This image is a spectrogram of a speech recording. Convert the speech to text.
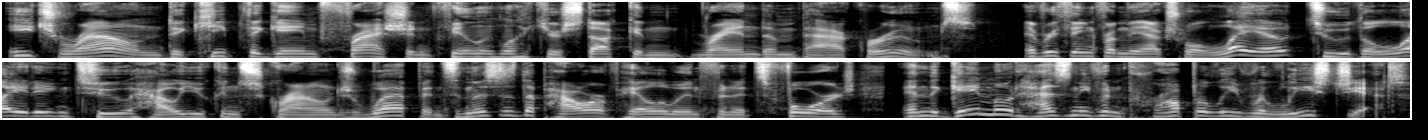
each round to keep the game fresh and feeling like you're stuck in random back rooms. Everything from the actual layout to the lighting to how you can scrounge weapons. And this is the power of Halo Infinite's Forge, and the game mode hasn't even properly released yet.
